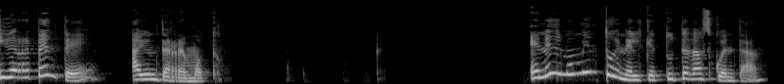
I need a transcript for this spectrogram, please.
Y de repente hay un terremoto. En el momento en el que tú te das cuenta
